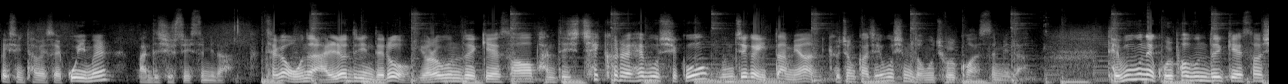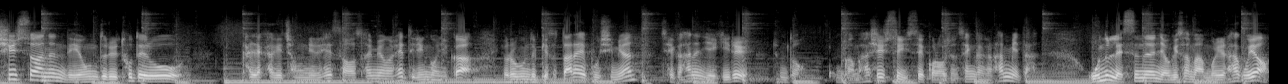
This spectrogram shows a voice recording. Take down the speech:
백스윙 탑에서의 꼬임을 만드실 수 있습니다. 제가 오늘 알려드린 대로 여러분들께서 반드시 체크를 해보시고 문제가 있다면 교정까지 해보시면 너무 좋을 것 같습니다. 대부분의 골퍼분들께서 실수하는 내용들을 토대로 간략하게 정리를 해서 설명을 해드린 거니까 여러분들께서 따라해 보시면 제가 하는 얘기를 좀 더 공감하실 수 있을 거라고 저는 생각을 합니다. 오늘 레슨은 여기서 마무리를 하고요.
